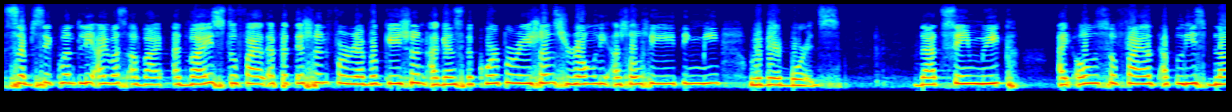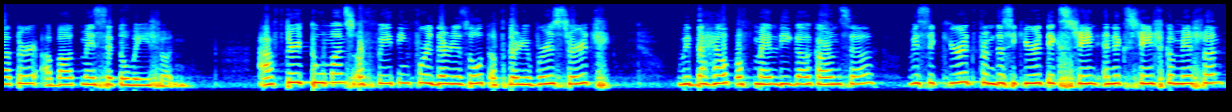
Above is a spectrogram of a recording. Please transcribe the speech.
Subsequently, I was advised to file a petition for revocation against the corporations wrongly associating me with their boards. That same week, I also filed a police blotter about my situation. After two months of waiting for the result of the reverse search, with the help of my legal counsel, we secured from the Security Exchange and Exchange Commission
